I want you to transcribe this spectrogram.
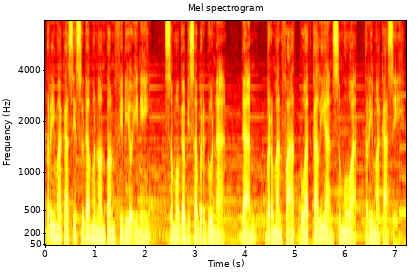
Terima kasih sudah menonton video ini, semoga bisa berguna, dan bermanfaat buat kalian semua. Terima kasih.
